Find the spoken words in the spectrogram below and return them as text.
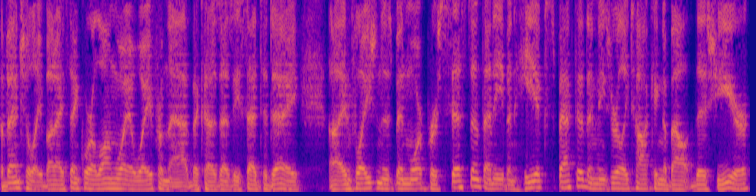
eventually. But I think we're a long way away from that because, as he said today, uh, inflation has been more persistent than even he expected. And he's really talking about this year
